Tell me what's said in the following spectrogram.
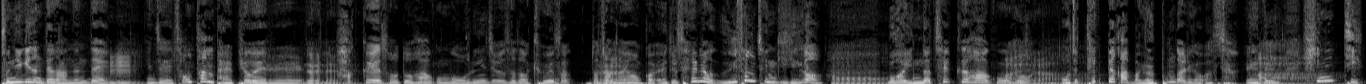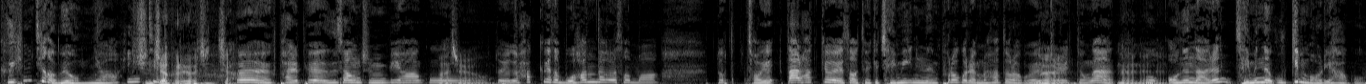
분위기는 내놨는데 음. 이제 성탄 발표회를 네네. 학교에서도 하고 뭐 어린이집에서도 교회에서 하잖아요. 네. 그러니까 애들 세 명 의상 챙기기가 어. 뭐가 있나 체크하고 뭐. 어제 택배가 막 열봉다리가 왔어요. 애들 아. 흰티 그 흰티가 왜 없냐? 흰티 진짜 그래요, 진짜. 네, 발표회 의상 준비하고 맞아요. 또 애들 학교에서 뭐 한다 그래서 막 또 저희 딸 학교에서 되게 재미있는 프로그램을 하더라고요. 네. 일주일 동안 네네네. 뭐 어느 날은 재밌는 웃긴 머리 하고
